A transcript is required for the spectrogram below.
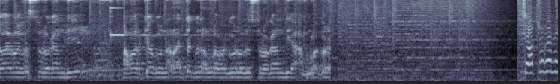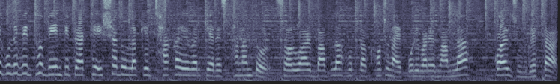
জয় বাংলা স্লোগান দিয়ে আবার কেউ কেউ নারায়ণ তকবীর আল্লাহ আকবর স্লোগান দিয়ে হামলা করে। চট্টগ্রামে গুলিবিদ্ধ বিএনপি প্রার্থী ইরশাদুল্লাহকে ঢাকা এভার কেয়ারে স্থানান্তর। সরোয়ার বাবলা হত্যা ঘটনায় পরিবারের মামলা, কয়েকজন গ্রেফতার।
